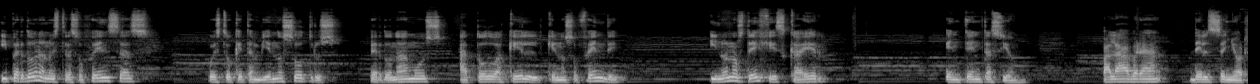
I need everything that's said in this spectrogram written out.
y perdona nuestras ofensas, puesto que también nosotros perdonamos a todo aquel que nos ofende, y no nos dejes caer en tentación. Palabra del Señor.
